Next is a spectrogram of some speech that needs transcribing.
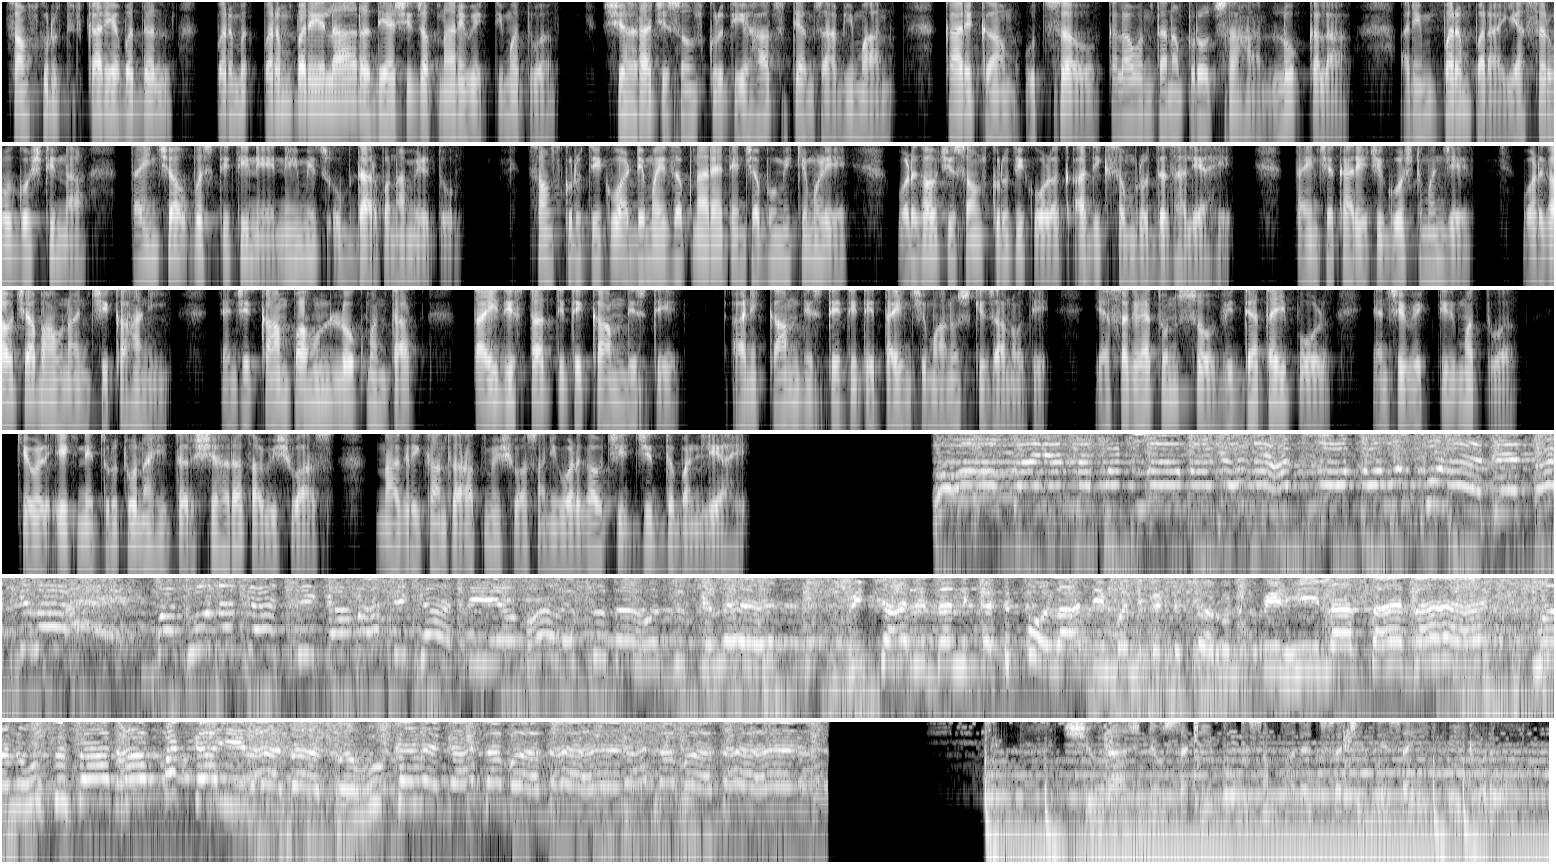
सांस्कृतिक कार्याबद्दल परम परंपरेला हृदयाशी जपणारे व्यक्तिमत्व शहराची संस्कृती हाच त्यांचा अभिमान कार्यक्रम उत्सव कलावंतांना प्रोत्साहन लोककला आणि परंपरा या सर्व गोष्टींना ताईंच्या उपस्थितीने नेहमीच उबदारपणा मिळतो. सांस्कृतिक वाड्यमय जपणाऱ्या त्यांच्या भूमिकेमुळे वडगावची सांस्कृतिक ओळख अधिक समृद्ध झाली आहे. ताईंच्या कार्याची गोष्ट म्हणजे वडगावच्या भावनांची कहाणी. त्यांचे काम पाहून लोक म्हणतात ताई दिसतात तिथे काम दिसते आणि काम दिसते तिथे ताईंची माणुसकी जाणवते. या सगळ्यातून सौ विद्याताई पोळ यांचे व्यक्तिमत्व केवळ एक नेतृत्व नाही तर शहराचा विश्वास नागरिकांचा आत्मविश्वास आणि वडगावची जिद्द बनली आहे. हो विचार जनकट पोलादी मनगट तरुण पिढीला साधा. माणूस साधा पक्का इरादा चहूकण गाजा बाजा गाजा बाजा. शिवराज न्यूजसाठी मुख्य संपादक सचिन देसाई पेठ वडगाव.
